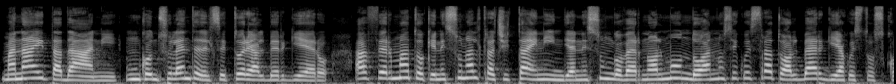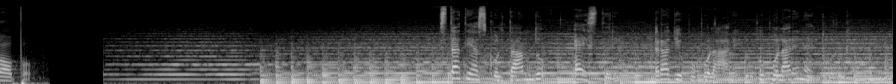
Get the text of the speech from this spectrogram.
Manai Tadani, un consulente del settore alberghiero, ha affermato che nessun'altra città in India e nessun governo al mondo hanno sequestrato alberghi a questo scopo. State ascoltando Esteri, Radio Popolare, Popolare Network.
